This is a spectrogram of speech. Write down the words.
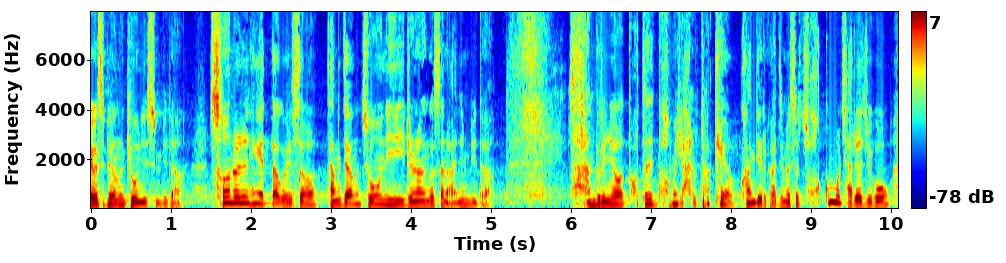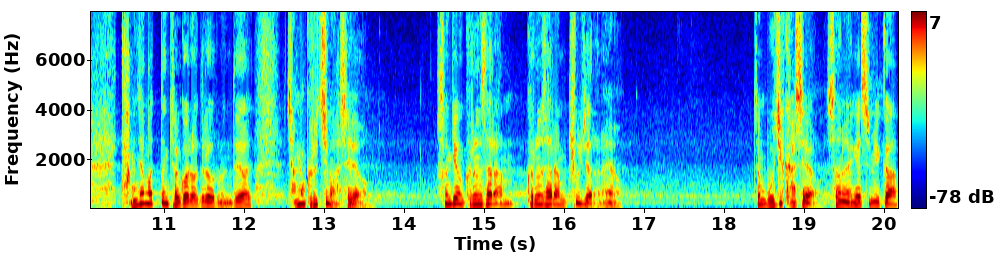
여기서 배우는 교훈이 있습니다. 선을 행했다고 해서 당장 좋은 일이 일어나는 것은 아닙니다. 사람들은요, 어떤 너무 얄팍해요. 관계를 가지면서 조금 뭐 잘해주고, 당장 어떤 결과를 얻으려고 그러는데요. 정말 그렇지 마세요. 성경은 그런 사람, 그런 사람 키우지 않아요. 좀 무직하세요. 선을 행했습니까?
